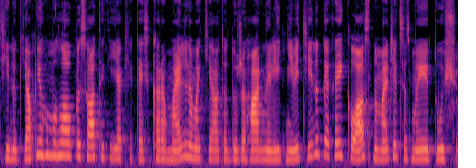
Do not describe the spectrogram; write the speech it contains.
відтінок, я б його могла описати як якесь карамельне макіато, дуже гарний літній відтінок, який класно мечиться з моєю тушю.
